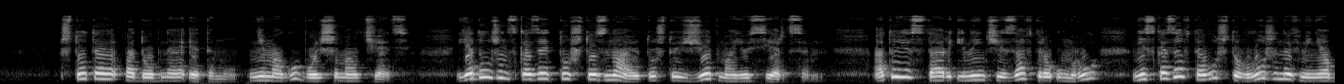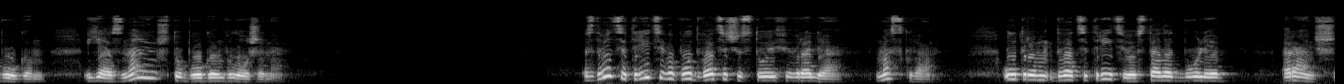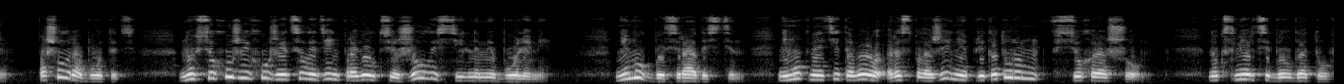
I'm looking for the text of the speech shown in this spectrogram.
Что-то подобное этому. Не могу больше молчать. Я должен сказать то, что знаю, то, что жжет мое сердце. А то я стар и нынче и завтра умру, не сказав того, что вложено в меня Богом. Я знаю, что Богом вложено. С 23 по 26 февраля. Москва. Утром 23-го встал от боли раньше, пошел работать, но все хуже и хуже и целый день провел тяжелый, сильными болями. Не мог быть радостен, не мог найти того расположения, при котором все хорошо. Но к смерти был готов.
